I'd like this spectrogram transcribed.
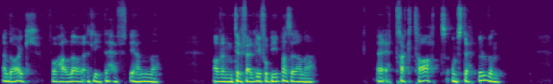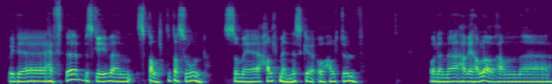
en dag får Haller et lite hefte i hendene av en tilfeldig forbipasserende. Et traktat om steppulven. Og I det heftet beskriver en spalteperson som er halvt menneske og halvt ulv. Og denne Harry Haller han uh,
